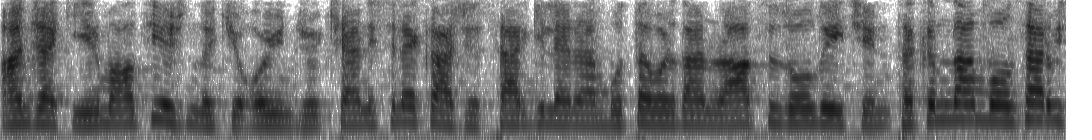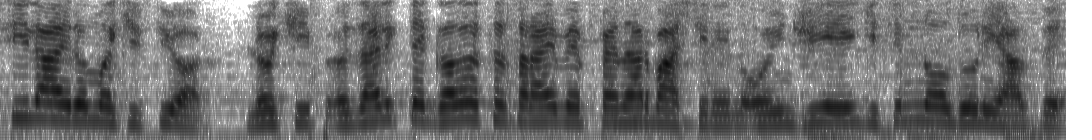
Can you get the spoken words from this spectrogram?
Ancak 26 yaşındaki oyuncu kendisine karşı sergilenen bu tavırdan rahatsız olduğu için takımdan bonservisiyle ayrılmak istiyor. Lokip özellikle Galatasaray ve Fenerbahçe'nin oyuncuya ilgisinin olduğunu yazdı.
